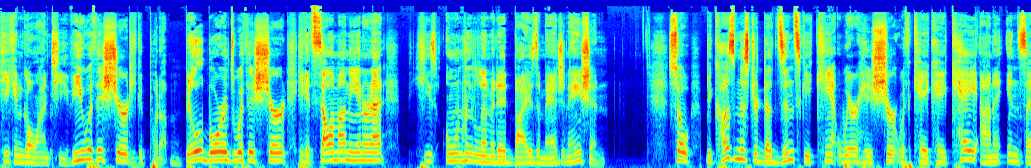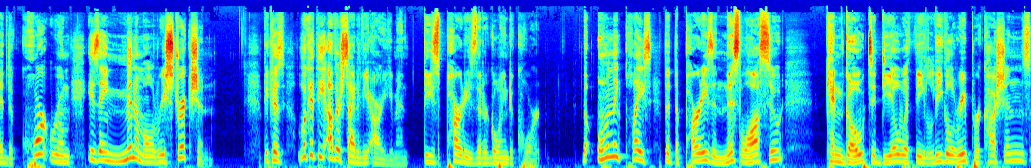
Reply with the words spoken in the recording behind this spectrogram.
He can go on TV with his shirt. He could put up billboards with his shirt. He could sell them on the internet. He's only limited by his imagination. So, because Mr. Dudzinski can't wear his shirt with KKK on it inside the courtroom is a minimal restriction. Because look at the other side of the argument these parties that are going to court. The only place that the parties in this lawsuit can go to deal with the legal repercussions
